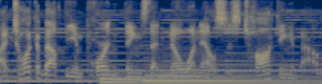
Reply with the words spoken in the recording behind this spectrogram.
I talk about the important things that no one else is talking about,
